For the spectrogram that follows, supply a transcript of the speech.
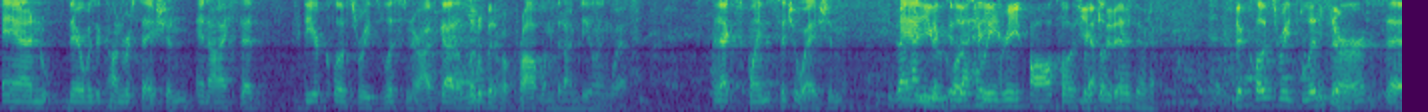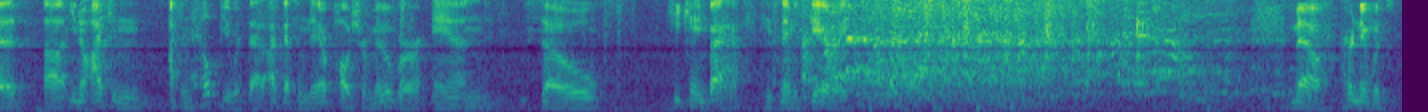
and there was a conversation, and I said, "Dear close reads listener, I've got a little bit of a problem that I'm dealing with." And I explained the situation. Is that, how and you, the Close how you Reads- greet all close Yes, reads it listeners? is. Okay. the close reads listener said, uh, "You know, I can I can help you with that. I've got some nail polish remover." And so he came back. His name is Gary. no, her name was.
